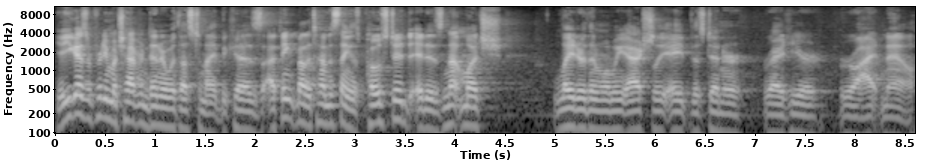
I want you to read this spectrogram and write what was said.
yeah, you guys are pretty much having dinner with us tonight because I think by the time this thing is posted, it is not much later than when we actually ate this dinner right here, right now.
